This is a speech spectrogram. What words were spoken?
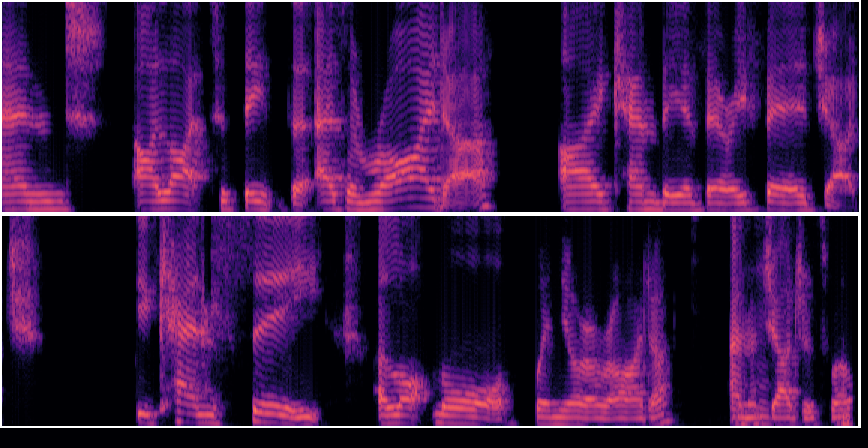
And I like to think that as a rider, I can be a very fair judge. You can see a lot more when you're a rider and Mhm. a judge as well.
